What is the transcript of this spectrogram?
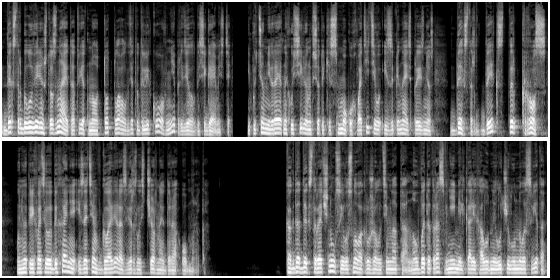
Декстер был уверен, что знает ответ, но тот плавал где-то далеко, вне пределов досягаемости. И путем невероятных усилий он все-таки смог ухватить его и, запинаясь, произнес «Декстер, Декстер Кросс!» У него перехватило дыхание, и затем в голове разверзлась черная дыра обморока. Когда Декстер очнулся, его снова окружала темнота, но в этот раз в ней мелькали холодные лучи лунного света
